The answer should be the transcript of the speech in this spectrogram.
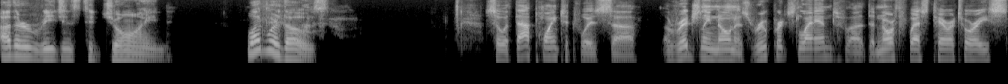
other regions to join. What were those? So at that point, it was uh, originally known as Rupert's Land, uh, the Northwest Territories,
